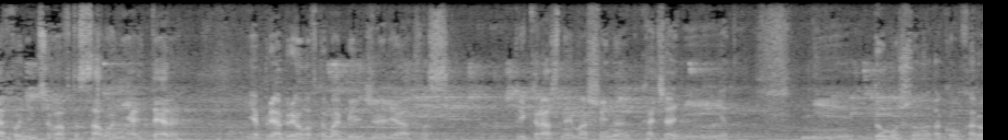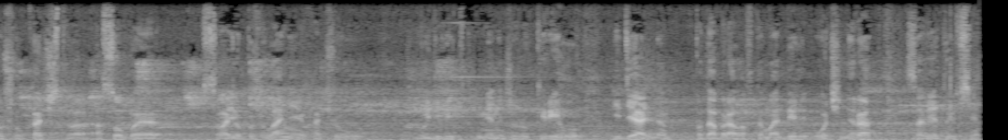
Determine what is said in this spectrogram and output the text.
находимся в автосалоне Альтера. Я приобрел автомобиль Jelly Атлас. Прекрасная машина, хотя не, это, не думал, что она такого хорошего качества. Особое свое пожелание хочу выделить менеджеру Кириллу. Идеально подобрал автомобиль, очень рад, советую всем.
